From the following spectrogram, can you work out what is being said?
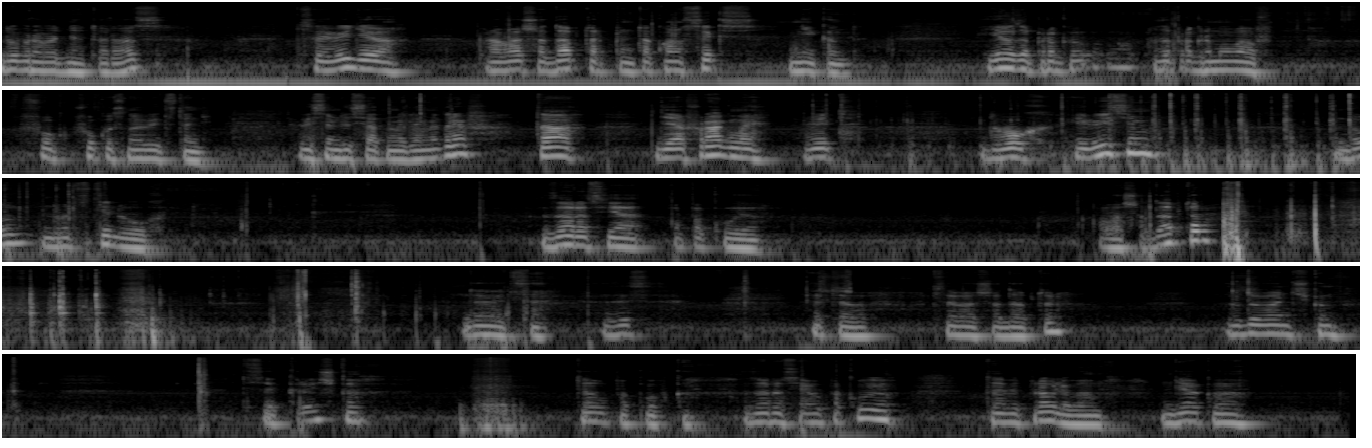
Доброго дня, Тарас. Це відео про ваш адаптер Pentacon 6 Nikon. Я запрог- запрограмував фок- фокусну відстань 80 мм та діафрагми від 2,8 до 22. Зараз я опакую ваш адаптер. Дивіться, здесь это, це ваш адаптер з одуванчиком. Це кришка та упаковка. Зараз я упакую та відправлю вам. Дякую.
